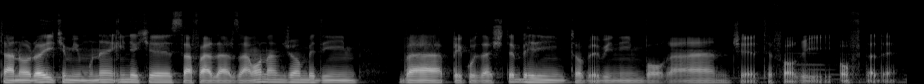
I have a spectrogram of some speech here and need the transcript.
تنارایی که میمونه اینه که سفر در زمان انجام بدیم و به گذشته بریم تا ببینیم واقعا چه اتفاقی افتاده.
